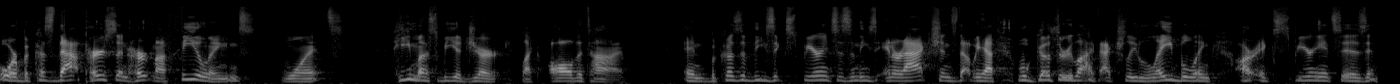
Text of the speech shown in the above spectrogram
Or because that person hurt my feelings once, he must be a jerk like all the time. And because of these experiences and these interactions that we have, we'll go through life actually labeling our experiences and,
